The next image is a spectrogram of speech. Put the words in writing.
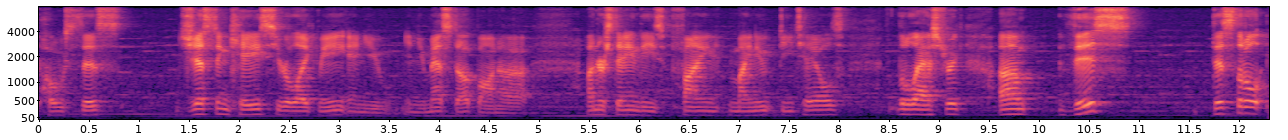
post this just in case you're like me and you and you messed up on uh, understanding these fine minute details. Little asterisk. Um, this this little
